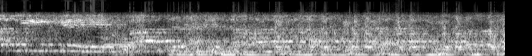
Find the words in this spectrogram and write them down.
علی کے بات رہ جانے کا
